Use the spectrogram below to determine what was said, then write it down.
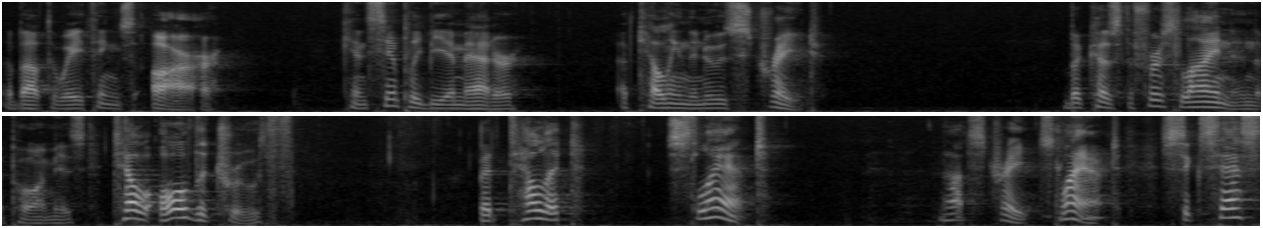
about the way things are can simply be a matter of telling the news straight because the first line in the poem is Tell all the truth, but tell it slant, not straight, slant. Success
